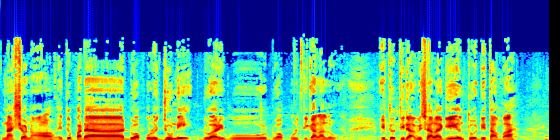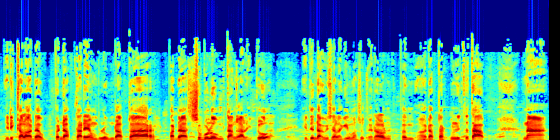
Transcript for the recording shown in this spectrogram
nasional itu pada 20 Juni 2023 lalu. Itu tidak bisa lagi untuk ditambah. Jadi kalau ada pendaftar yang belum daftar pada sebelum tanggal itu, itu tidak bisa lagi masuk ke dalam uh, daftar pemilih tetap. Nah,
